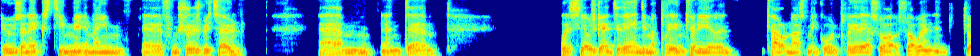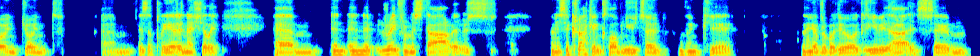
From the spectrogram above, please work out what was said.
who was an ex-teammate of mine uh, from Shrewsbury Town. Um, and um, let's see, I was getting to the end of my playing career and Carlton asked me to go and play there. So, so I went and joined joined um, as a player initially, um, and and it, right from the start, it was. I mean, it's a cracking club, Newtown. I think uh, I think everybody will agree with that. It's um,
